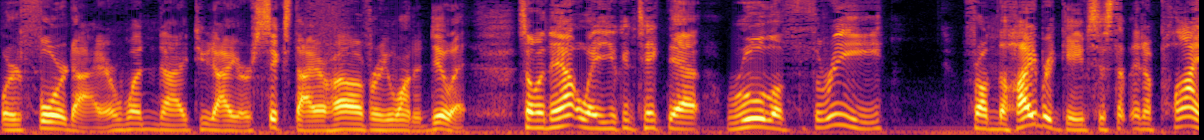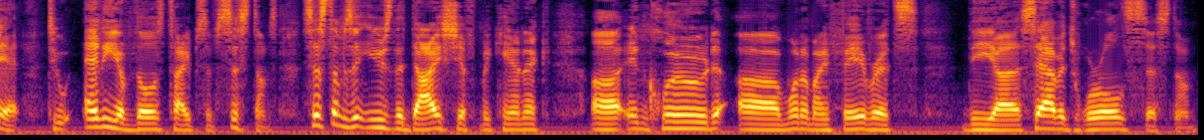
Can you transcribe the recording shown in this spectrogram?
or four die, or one die, two die, or six die, or however you want to do it. So in that way, you can take that rule of three from the hybrid game system and apply it to any of those types of systems. Systems that use the die shift mechanic uh, include uh, one of my favorites, the uh, Savage Worlds system.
